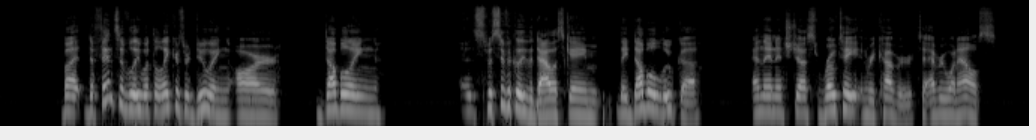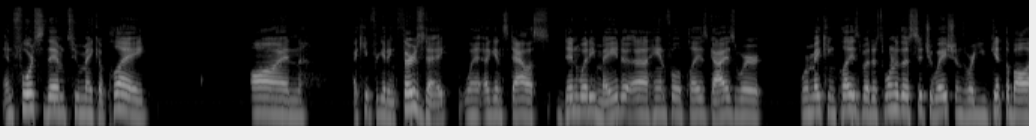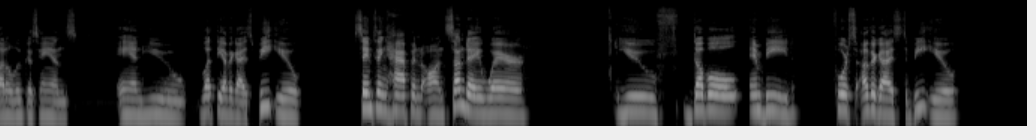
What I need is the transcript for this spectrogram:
But defensively, what the Lakers are doing are doubling, uh, specifically the Dallas game. They double Luka, and then it's just rotate and recover to everyone else and force them to make a play on I keep forgetting Thursday when against Dallas, Dinwiddie made a handful of plays. Guys were were making plays, but it's one of those situations where you get the ball out of Luka's hands and you let the other guys beat you. Same thing happened on Sunday where you f- double Embiid, force other guys to beat you.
